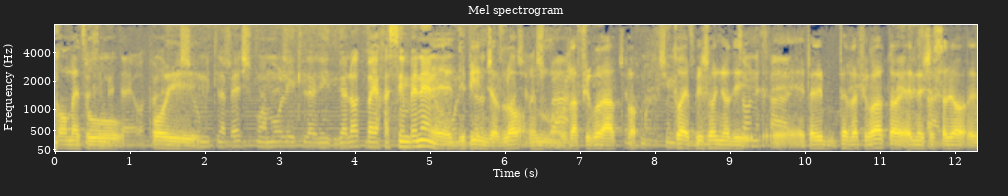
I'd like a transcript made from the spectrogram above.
Come tu puoi eh, dipingerlo, raffigurarlo, tu hai bisogno di, eh, per, per raffigurarlo è necessario eh,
